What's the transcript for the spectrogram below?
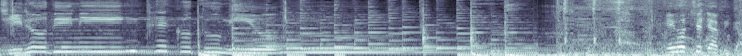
চিরদিনই থেকো তুমিও। এ হচ্ছে জ্যাপিকা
